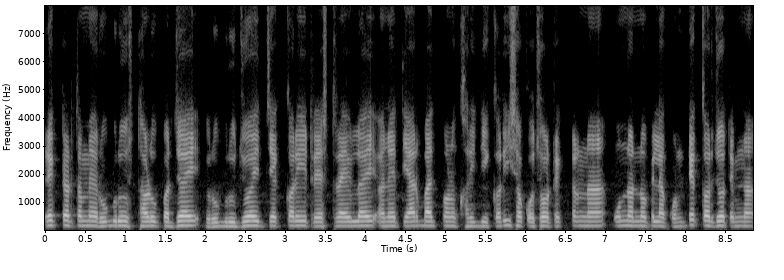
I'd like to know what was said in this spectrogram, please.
ટ્રેક્ટર તમે રૂબરૂ સ્થળ ઉપર જઈ, રૂબરૂ જોઈ, ચેક કરી, ટેસ્ટ ડ્રાઈવ લઈ અને ત્યારબાદ પણ ખરીદી કરી શકો છો. ટ્રેક્ટરના ઓનરનો પહેલાં કોન્ટેક કરજો, તેમના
